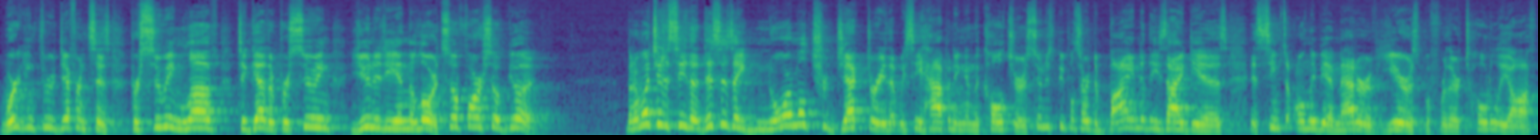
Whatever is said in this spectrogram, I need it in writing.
working through differences, pursuing love together, pursuing unity in the Lord. So far, so good. But I want you to see that this is a normal trajectory that we see happening in the culture. As soon as people start to buy into these ideas, it seems to only be a matter of years before they're totally off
